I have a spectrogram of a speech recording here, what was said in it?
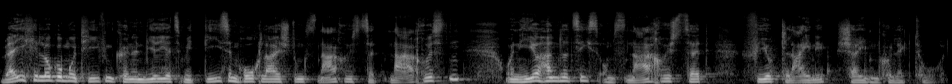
Welche Lokomotiven können wir jetzt mit diesem Hochleistungsnachrüstset nachrüsten? Und hier handelt es sich ums Nachrüstset für kleine Scheibenkollektoren.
